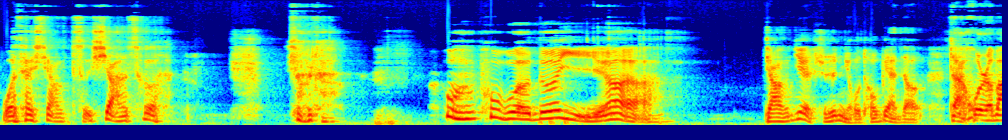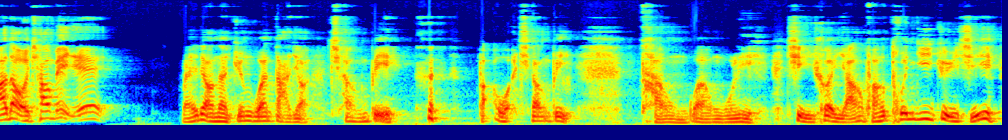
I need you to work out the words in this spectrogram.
我才想此下策。校长，我迫不得已呀！蒋介石扭头便走，再胡说八道，枪毙你！没料那军官大叫：“枪毙！把我枪毙！贪官污吏，汽车洋房，囤积聚集，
